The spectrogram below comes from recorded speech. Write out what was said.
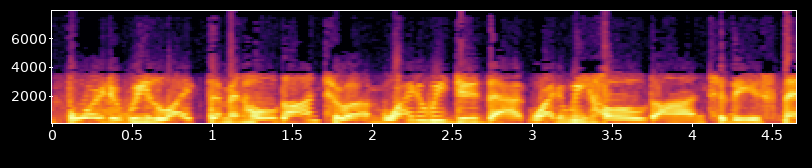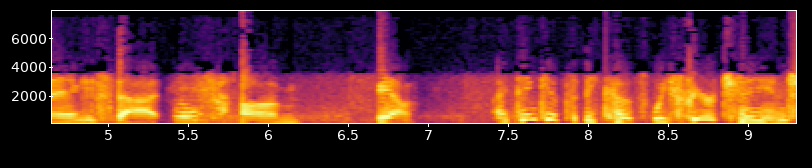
But boy, do we like them and hold on to them. Why do we do that? Why do we hold on to these things that, um, yeah. I think it's because we fear change.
